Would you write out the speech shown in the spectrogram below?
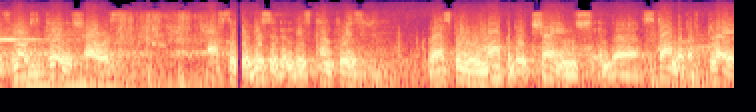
Evidence most clearly shows, after your visit in these countries, there has been a remarkable change in the standard of play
